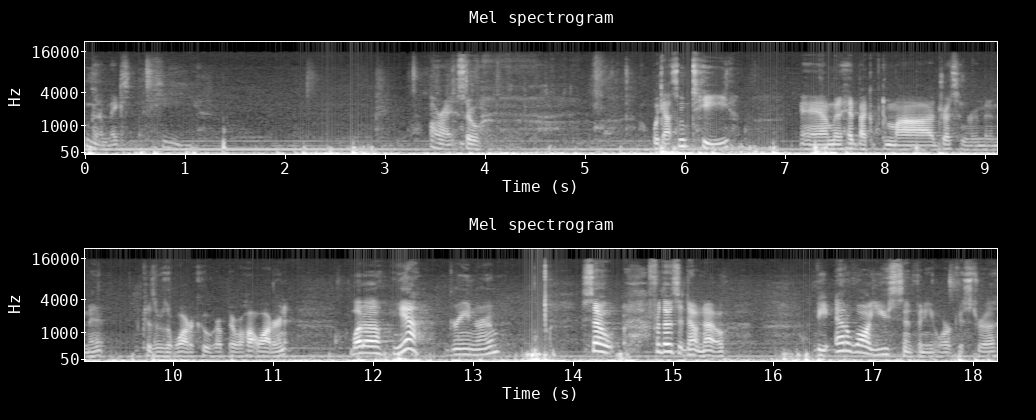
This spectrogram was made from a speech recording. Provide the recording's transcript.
I'm gonna make some tea. All right, so we got some tea, and I'm gonna head back up to my dressing room in a minute because there was a water cooler up there with hot water in it. But uh, yeah, green room. So, for those that don't know, the Etowah Youth Symphony Orchestra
